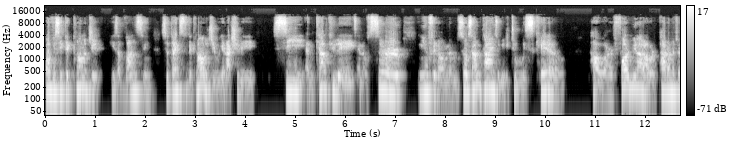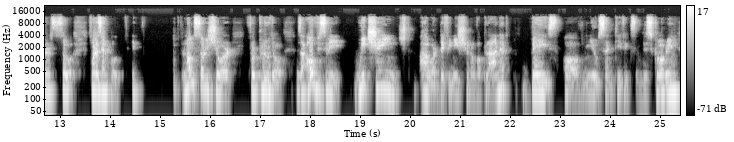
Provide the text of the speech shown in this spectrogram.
obviously technology is advancing. So thanks to technology, we can actually see and calculate and observe new phenomena. So sometimes we need to rescale our formula, our parameters. So, for example, it, long story short, for Pluto, is that obviously we changed our definition of a planet based of new scientific discovering,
